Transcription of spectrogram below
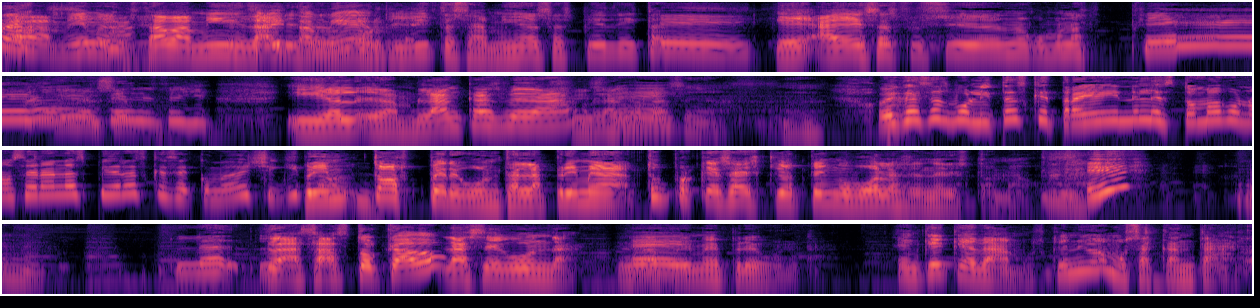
a mí me gustaba a mí Pues dar esas mordiditas a mí, a esas piedritas. Sí. Que a esas, pues, sí, eran como unas... sí, piedritas. Y eran blancas, ¿verdad? blancas. eh. Oiga, esas bolitas que trae ahí en el estómago, ¿no serán las piedras que se comió de chiquito? Prim- dos preguntas. La primera, ¿tú por qué sabes que yo tengo bolas en el estómago? ¿Eh? La- ¿Las has tocado? La segunda, es la Ey. primera pregunta. ¿En qué quedamos? Que no íbamos a cantar.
